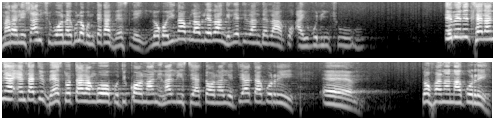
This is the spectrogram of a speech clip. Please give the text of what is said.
mara lexi a ni swi vona hi ku loko ni teka vhesi leyi loko yi nga vulavulerangi leti landzelaka a yi vuli nchumu ivi ni tlhela ni ya endla tivhesi to tala ngopfu ti kona ni na list ya tona letiya ta ku ri um to fana na ku ri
